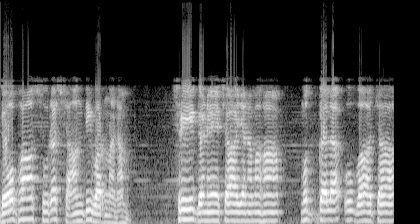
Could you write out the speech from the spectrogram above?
लोभासुरशान्तिवर्णनम् श्रीगणेशाय नमः. मुद्गल उवाच.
